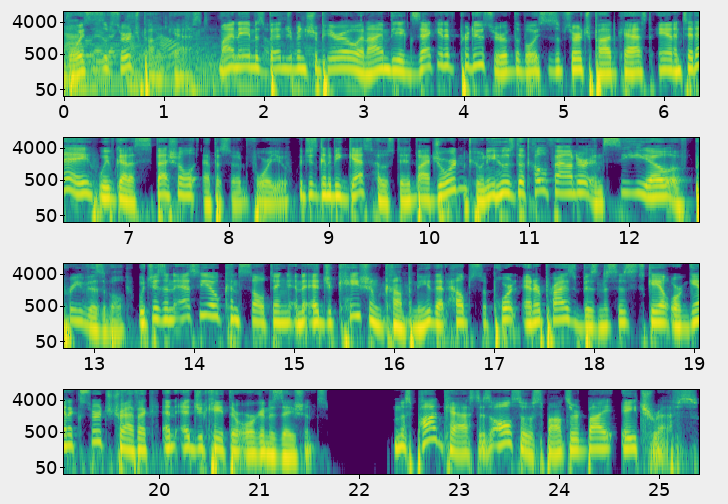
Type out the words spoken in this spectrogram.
Voices of Search podcast. My name is Benjamin Shapiro, and I'm the executive producer of the Voices of Search podcast. And today we've got a special episode for you, which is going to be guest hosted by Jordan Koene, who's the co founder and CEO of Previsible, which is an SEO consulting and education company that helps support enterprise businesses scale organic search traffic and educate their organizations. And this podcast is also sponsored by Ahrefs.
